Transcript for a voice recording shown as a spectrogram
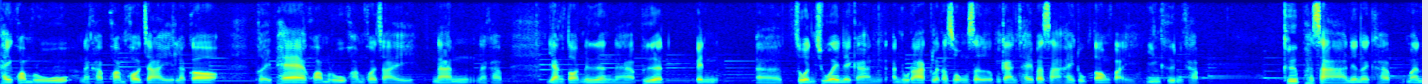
ให้ความรู้นะครับความเข้าใจแล้วก็เผยแพร่ความรู้ความเข้าใจนั้นนะครับอย่างต่อเนื่องนะฮะเพื่อเป็นส่วนช่วยในการอนุรักษ์และก็ส่งเสริมการใช้ภาษาให้ถูกต้องไปยิ่งขึ้นครับ คือภาษาเนี่ยนะครับมัน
